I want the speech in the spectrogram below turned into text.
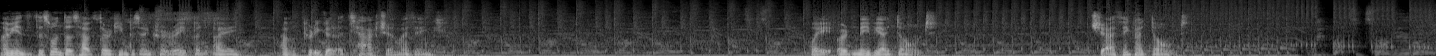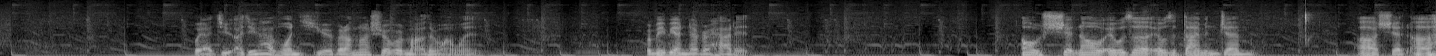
I mean, this one does have 13% crit rate, but I have a pretty good attack gem, I think. Wait, or maybe I don't. Shit, I think I don't. Wait, I do I do have one here, but I'm not sure where my other one went. Or maybe I never had it. Oh shit, no, it was a it was a diamond gem. Oh shit. Uh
